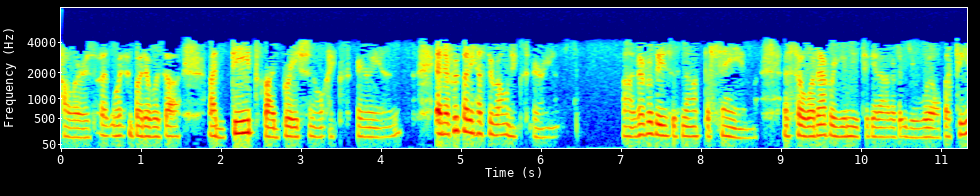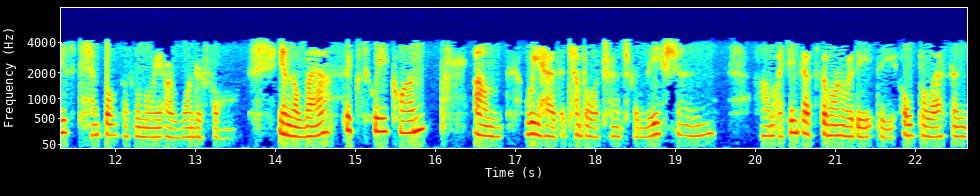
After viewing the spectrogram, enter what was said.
colors. Uh, but it was a a deep vibrational experience, and everybody has their own experience. Uh, everybody's is not the same, so whatever you need to get out of it, you will. But these temples of Lemuria are wonderful. In the last six week one, um, we had the Temple of Transformation. Um, I think that's the one where the, the opalescent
